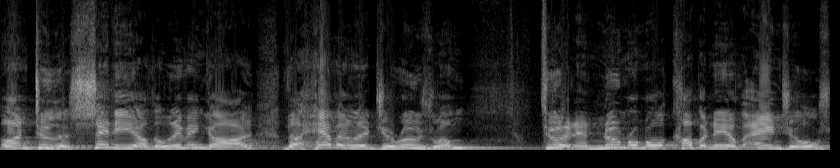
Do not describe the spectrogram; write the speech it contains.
Unto the city of the living God, the heavenly Jerusalem, to an innumerable company of angels,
